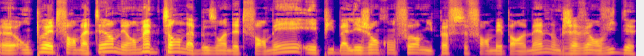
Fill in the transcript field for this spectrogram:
Euh, on peut être formateur, mais en même temps, on a besoin d'être formé. Et puis, bah, les gens qu'on forme, ils peuvent se former par eux-mêmes. Donc, j'avais envie de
